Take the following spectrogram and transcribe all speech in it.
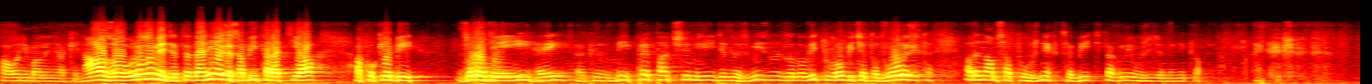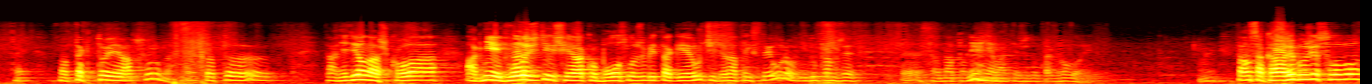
a oni mali nejaký názov. Rozumiete, teda nie, že sa vytratia, ako keby zlodeji, hej, tak my, prepáčte, my ideme zmiznúť, lebo vy tu robíte to dôležité, ale nám sa tu už nechce byť, tak my už ideme niekam. No tak to je absurdné. Toto, tá nedelná škola, ak nie je dôležitejšia ako bohoslužby, tak je určite na tej istej úrovni. Dúfam, že e, sa na to nehneváte, že to tak hovorím. Tam sa káže Božie slovo,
